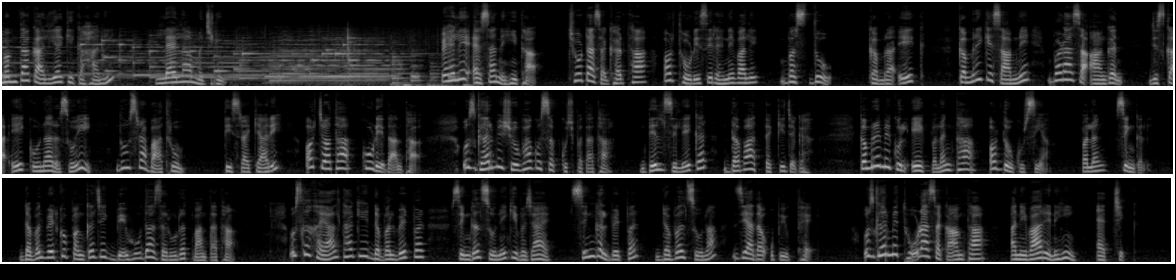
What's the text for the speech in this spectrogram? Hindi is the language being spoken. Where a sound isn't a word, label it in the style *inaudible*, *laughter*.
ममता कालिया की कहानी, लैला मजनू। पहले ऐसा नहीं था। छोटा सा घर था और थोड़े से रहने वाले, बस दो। कमरा एक, कमरे के सामने बड़ा सा आँगन, जिसका एक कोना रसोई, दूसरा बाथरूम। तीसरा क्यारी और चौथा कूड़ेदान था। उस घर में शोभा को सब कुछ पता था। दिल से लेकर दवा तक की जगह। कमरे में कुल एक पलंग था और दो कुर्सियाँ। पलंग, सिंगल। डबल बेड को पंकज एक बेहुदा ज़रूरत मानता था। उसका ख्याल था कि डबल बेड पर सिंगल सोने की बजाय सिंगल बेड पर डबल सोना ज़्यादा उपयुक्त है। उस घर में थोड़ा सा काम था, अनिवार्य नहीं, ऐच्छिक।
